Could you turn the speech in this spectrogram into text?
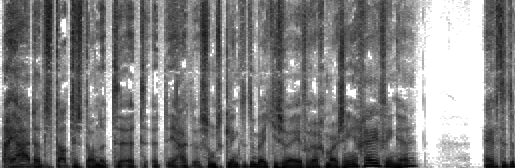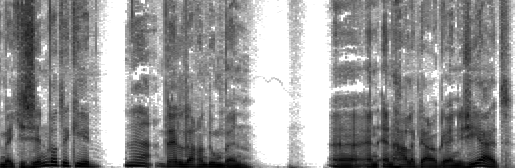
Nou ja, dat is, dat is dan het, het, het- ja, soms klinkt het een beetje zweverig, maar zingeving, hè? Heeft het een beetje zin wat ik hier Ja, de hele dag aan het doen ben? Eh, en, en haal ik daar ook de energie uit?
